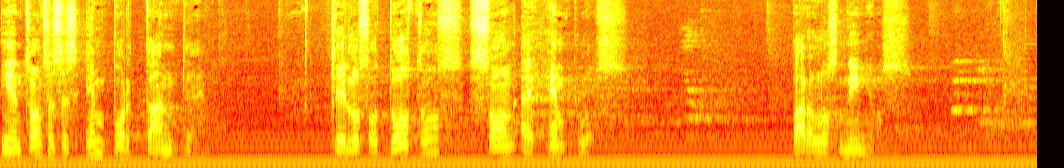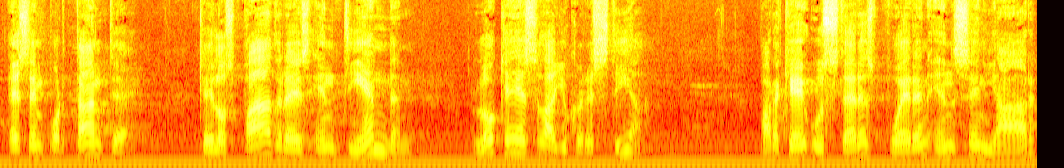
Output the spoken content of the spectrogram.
Y entonces es importante que los adultos son ejemplos para los niños. Es importante que los padres entiendan lo que es la Eucaristía, para que ustedes puedan enseñar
